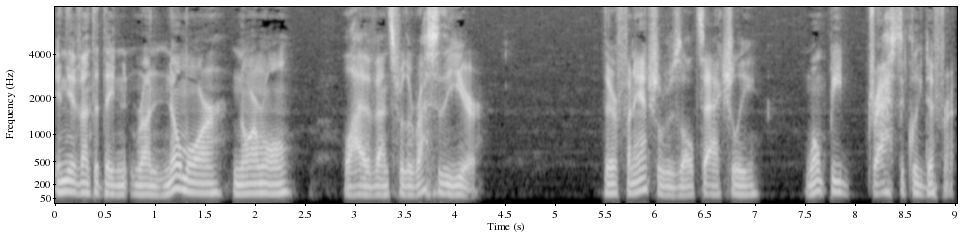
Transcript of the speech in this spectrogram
in the event that they run no more normal live events for the rest of the year, their financial results actually won't be drastically different.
